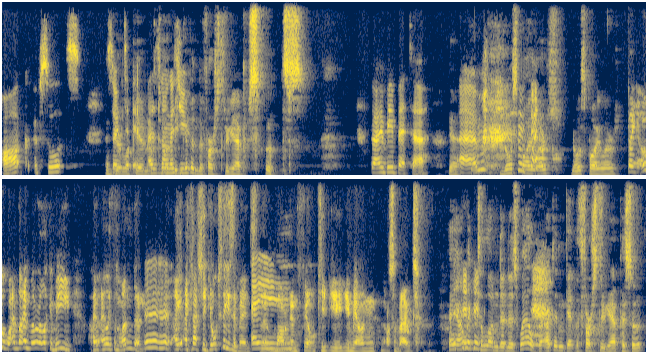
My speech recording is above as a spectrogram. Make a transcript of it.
arc of sorts. And So you're t- lucky enough as to long have as been you- given the first three episodes. Don't be bitter. Yeah. Um, no spoilers. No spoilers. Like, oh, I'm, I'm look at me. I, I live in London. I, I can actually go to these events Hey. that Mark and Phil keep you emailing us about. Hey, I went to London as well, but I didn't get the first three episodes.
